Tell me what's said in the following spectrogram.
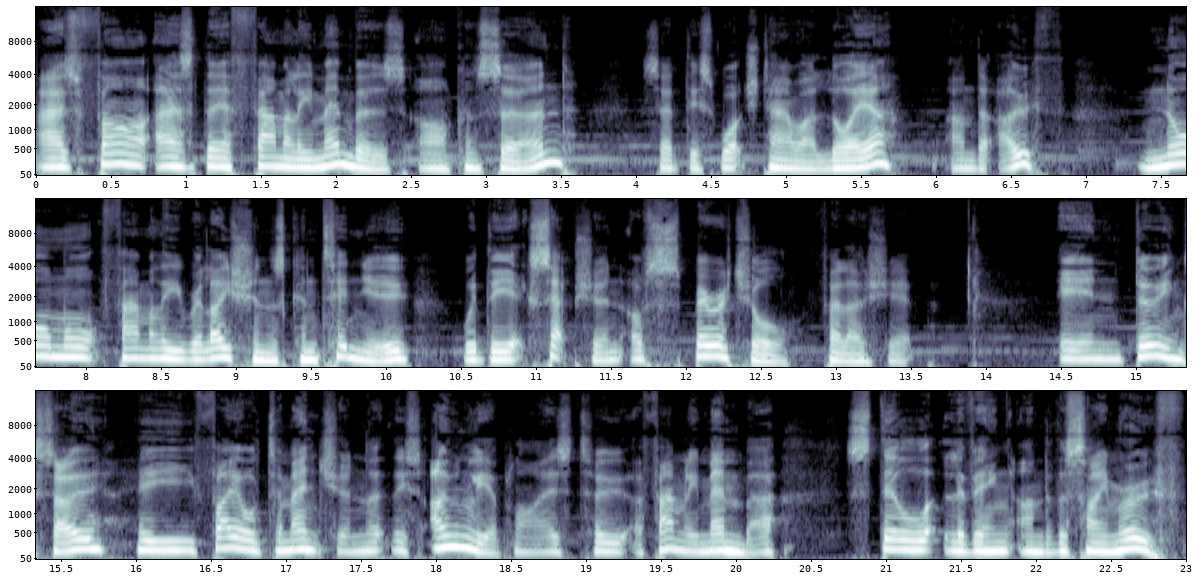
As far as their family members are concerned, said this Watchtower lawyer under oath, normal family relations continue with the exception of spiritual fellowship. In doing so, he failed to mention that this only applies to a family member still living under the same roof.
